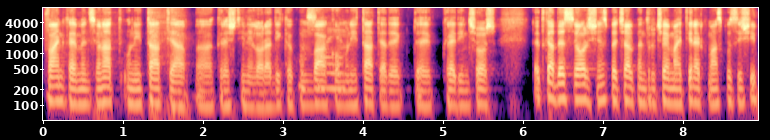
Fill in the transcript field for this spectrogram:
fain că ai menționat unitatea uh, creștinilor, adică cumva Așa e. comunitatea de, de credincioși. Cred că adeseori și în special pentru cei mai tineri, cum am spus, e și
